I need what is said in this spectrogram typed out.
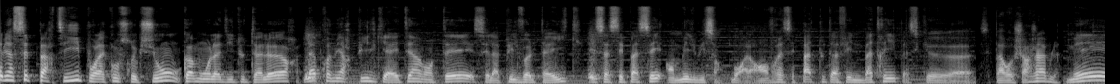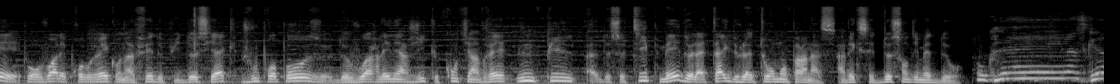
Eh bien c'est parti pour la construction. Comme on l'a dit tout à l'heure, la première pile qui a été inventée, c'est la pile voltaïque et ça s'est passé en 1800. Bon alors en vrai c'est pas tout à fait une batterie parce que euh, c'est pas rechargeable, mais pour voir les progrès qu'on a fait depuis deux siècles, je vous propose de voir l'énergie que contiendrait une pile euh, de ce type, mais de la taille de la tour Montparnasse, avec ses 210 mètres de haut. Okay, let's go.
